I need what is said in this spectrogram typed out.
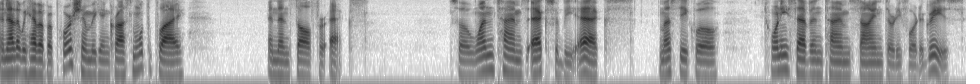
And now that we have a proportion, we can cross multiply and then solve for x. So 1 times x would be x must equal 27 times sine 34 degrees.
